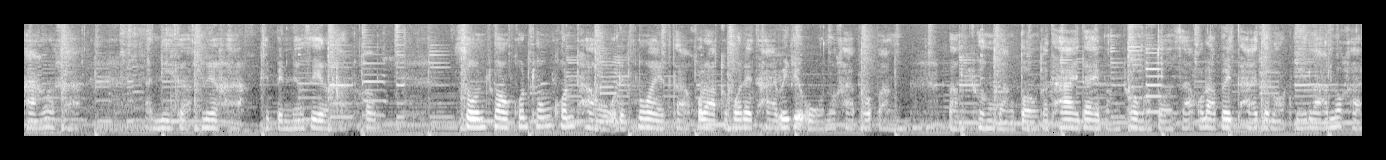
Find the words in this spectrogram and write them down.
ทางอะค่ะอันนี้ก็เนี่ยค่ะจะเป็นยังซี่ละค่ะแล้วก็โซนช่วงค้นท้องค้นเฒ่าเด็กน้อยสาวโคราก็บ่ได้ถ่ายวิดีโอเนาะค่ะเพราะบางบางช่วงบางตอนก็ถ่ายได้บางช่วงบางตอนสาวโคราไปถ่ายตลอดเวลาเนาะค่ะ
